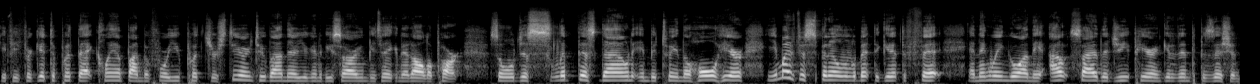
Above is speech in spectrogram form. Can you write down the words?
If you forget to put that clamp on before you put your steering tube on there, you're going to be sorry and be taking it all apart. So we'll just slip this down in between the hole here. You might have to spin it a little bit to get it to fit. And then we can go on the outside of the Jeep here and get it into position.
